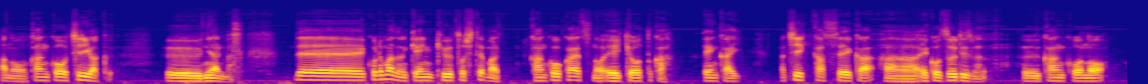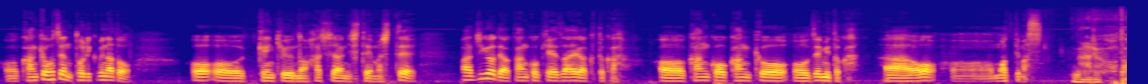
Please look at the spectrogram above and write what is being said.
あの観光地理学になります。で、これまでの研究としてまあ観光開発の影響とか展開、地域活性化、エコツーリズム、観光の環境保全の取り組みなどを研究の柱にしていまして、まあ、授業では観光経済学とか観光環境ゼミとかを持ってます。なるほど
